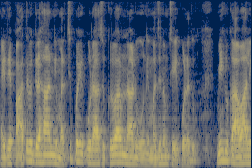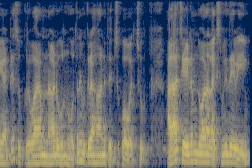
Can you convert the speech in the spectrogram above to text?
అయితే పాత విగ్రహాన్ని మర్చిపోయి కూడా శుక్రవారం నాడు నిమజ్జనం చేయకూడదు. మీకు కావాలి అంటే శుక్రవారం నాడు నూతన విగ్రహాన్ని తెచ్చుకోవచ్చు. అలా చేయడం ద్వారా లక్ష్మీదేవి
